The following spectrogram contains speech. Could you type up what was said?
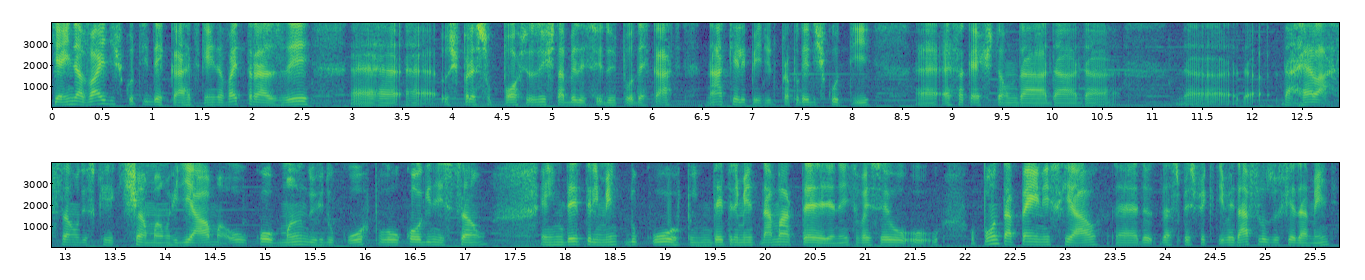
que ainda vai discutir Descartes, que ainda vai trazer é, é, os pressupostos estabelecidos por Descartes naquele período para poder discutir é, essa questão da, da, da da, da, da, relação disso que chamamos de alma, ou comandos do corpo, ou cognição, em detrimento do corpo, em detrimento da matéria. Né? Isso vai ser o, o, o pontapé inicial é, das perspectivas da filosofia da mente,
